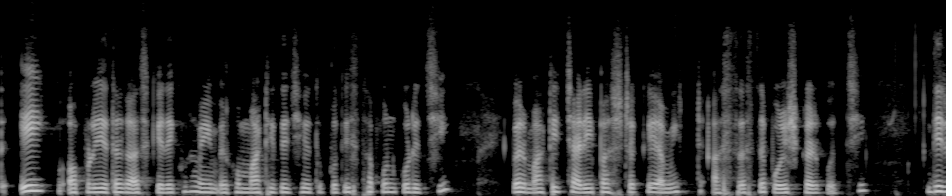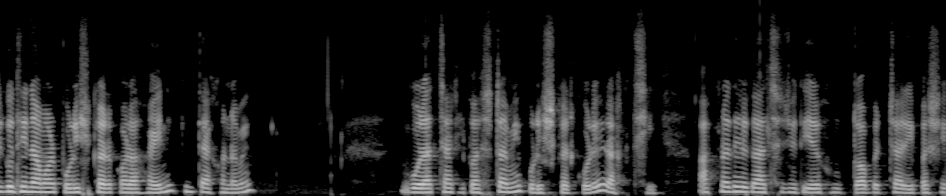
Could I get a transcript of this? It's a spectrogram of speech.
তো এই অপরাজিতা গাছকে দেখুন, আমি এরকম মাটিতে যেহেতু প্রতিস্থাপন করেছি, এবার মাটির চারিপাশটাকে আমি আস্তে আস্তে পরিষ্কার করছি। দীর্ঘদিন আমার পরিষ্কার করা হয়নি, কিন্তু এখন আমি গোড়ার চারিপাশটা আমি পরিষ্কার করে রাখছি। আপনাদের গাছে যদি এরকম টবের চারিপাশে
